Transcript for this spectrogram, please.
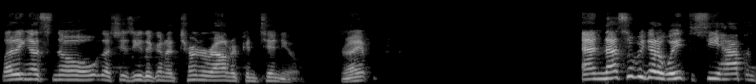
letting us know that she's either going to turn around or continue, right? And that's what we got to wait to see happen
